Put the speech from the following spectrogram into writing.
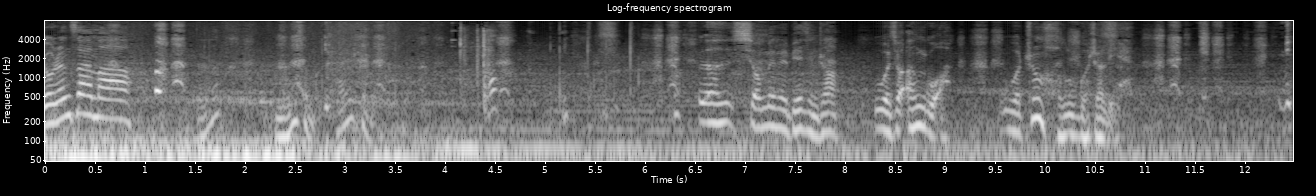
有人在吗？嗯，门怎么开着呢？呃，小妹妹别紧张，我叫安果，我正好路过这里。你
